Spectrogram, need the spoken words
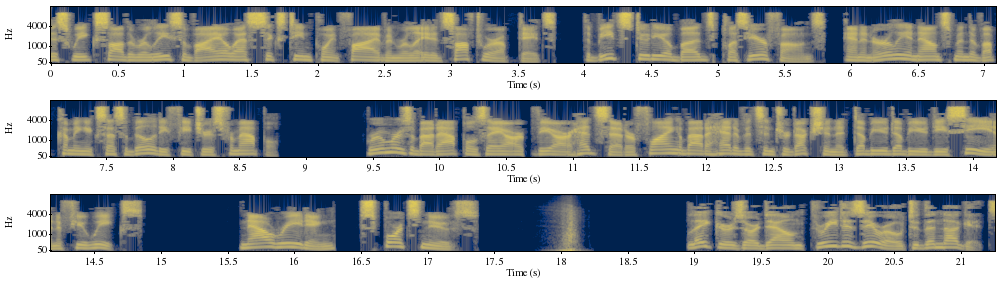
this week saw the release of iOS 16.5 and related software updates, the Beats Studio Buds Plus earphones, and an early announcement of upcoming accessibility features from Apple. Rumors about Apple's AR VR headset are flying about ahead of its introduction at WWDC in a few weeks. Now reading Sports News. Lakers are down 3 0 to the Nuggets.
